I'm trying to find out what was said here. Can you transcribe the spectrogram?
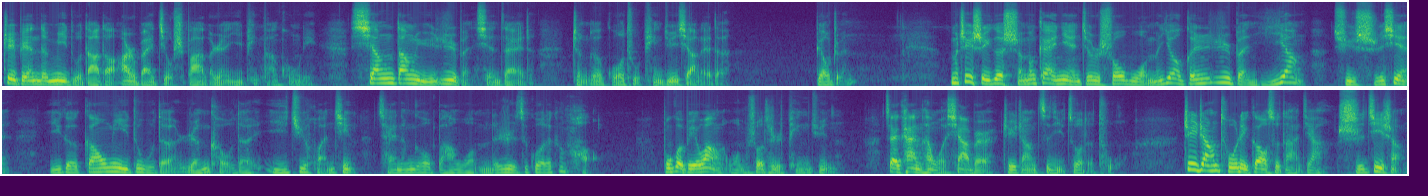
这边的密度达到二百九十八个人一平方公里，相当于日本现在的整个国土平均下来的标准。那么这是一个什么概念？就是说，我们要跟日本一样去实现一个高密度的人口的宜居环境，才能够把我们的日子过得更好。不过别忘了，我们说的是平均。再看看我下边这张自己做的图，这张图里告诉大家，实际上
